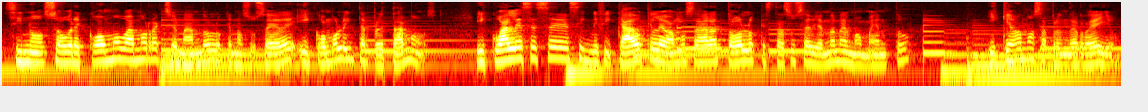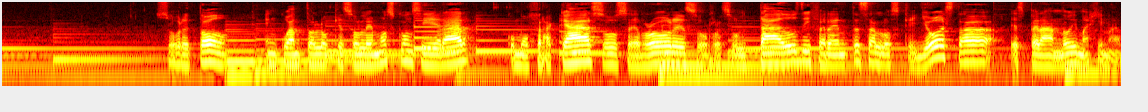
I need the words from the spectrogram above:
sino sobre cómo vamos reaccionando a lo que nos sucede y cómo lo interpretamos. Y cuál es ese significado que le vamos a dar a todo lo que está sucediendo en el momento y qué vamos a aprender de ello. Sobre todo en cuanto a lo que solemos considerar como fracasos, errores o resultados diferentes a los que yo estaba esperando imaginar.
